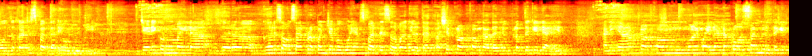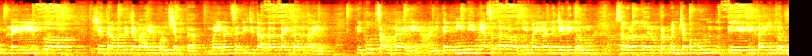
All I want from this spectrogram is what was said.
मोदकाची स्पर्धा ठेवली होती. जेणेकरून महिला घर घर संसार प्रपंच बघून ह्या स्पर्धेत सहभागी होतात असे प्लॅटफॉर्म दादांनी उपलब्ध केले आहेत. आणि ह्या प्लॅटफॉर्ममुळे महिलांना प्रोत्साहन मिळतं की कुठल्याही एक क्षेत्रामध्ये त्या बाहेर पडू शकतात. महिलांसाठी जे दादा काही करत आहेत ते खूप चांगलं आहे. आणि त्यांनी नेहमी असं करावं की महिलांना जेणेकरून सगळं घर प्रपंच बघून ते काही करू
